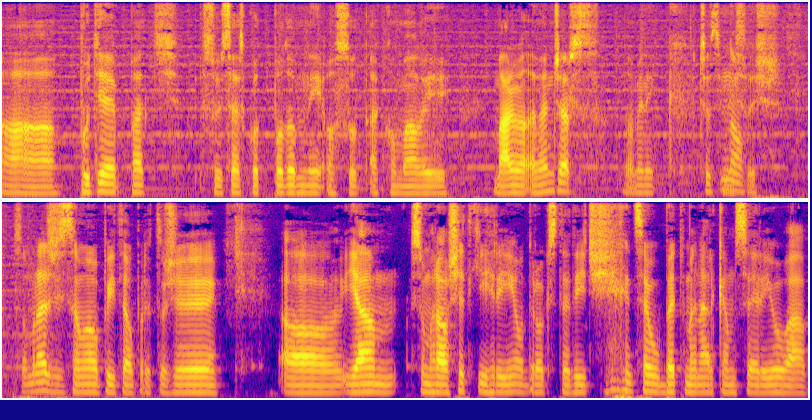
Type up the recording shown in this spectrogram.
a bude mať Suicide Squad podobný osud ako mali Marvel Avengers? Dominik, čo si no, myslíš? Som rád, že si sa ma opýtal, pretože uh, ja som hral všetky hry od Rocksteady, čiže celú Batman Arkham sériu a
